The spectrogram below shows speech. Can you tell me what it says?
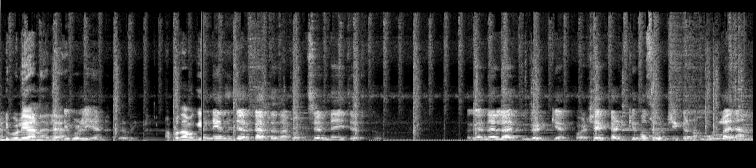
അടിപൊളിയാണ് അല്ലേ? അടിപൊളിയാണ് കറി അപ്പൊ നമുക്ക് എണ്ണയൊന്നും ചേർക്കാത്തതാ കുറച്ച് എണ്ണയെ ചേർക്കും. അങ്ങനെ എല്ലാവർക്കും കഴിക്കാം. പക്ഷെ കഴിക്കുമ്പോ സൂക്ഷിക്കണം മുള്ളനാണ്.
